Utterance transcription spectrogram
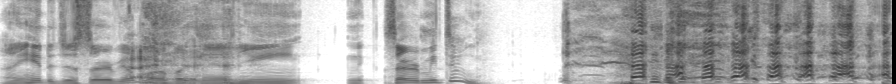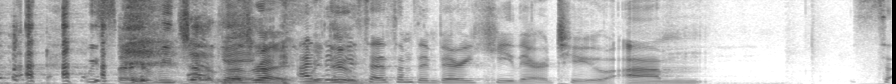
I ain't here to just serve your motherfucking ass. and You ain't serve me too. we serve each other. That's right. I we think do. you said something very key there too. Um, so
